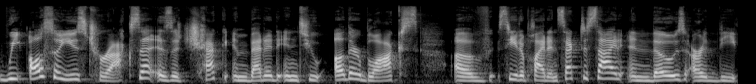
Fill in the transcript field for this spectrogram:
We also use Teraxxa as a check embedded into other blocks of seed applied insecticide, and those are the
